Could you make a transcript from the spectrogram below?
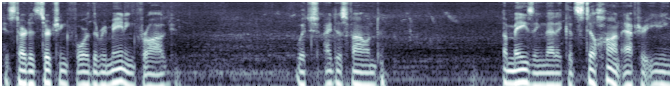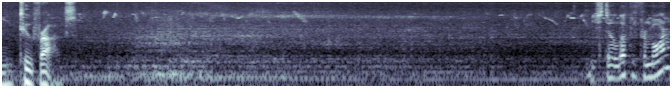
it started searching for the remaining frog, which I just found amazing that it could still hunt after eating two frogs. You still looking for more?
